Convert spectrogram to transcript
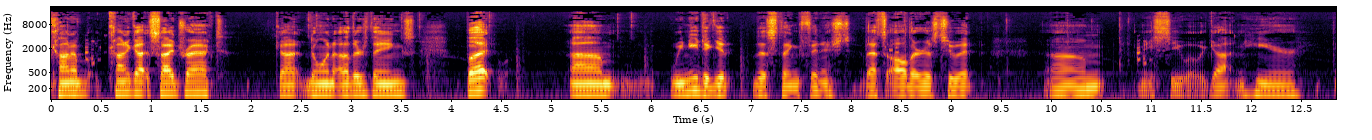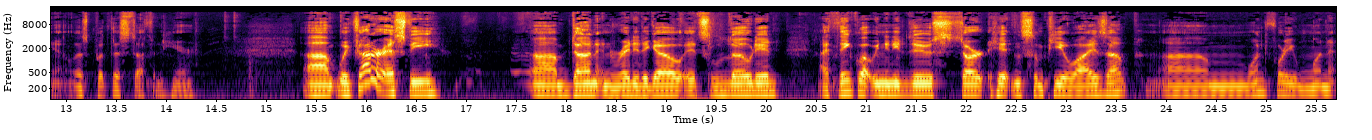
kind of kind of got sidetracked, got doing other things, but um, we need to get this thing finished. That's all there is to it. Um, let me see what we got in here. Yeah, let's put this stuff in here. Um, we've got our SV um, done and ready to go. It's loaded. I think what we need to do is start hitting some POIs up. Um, 141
